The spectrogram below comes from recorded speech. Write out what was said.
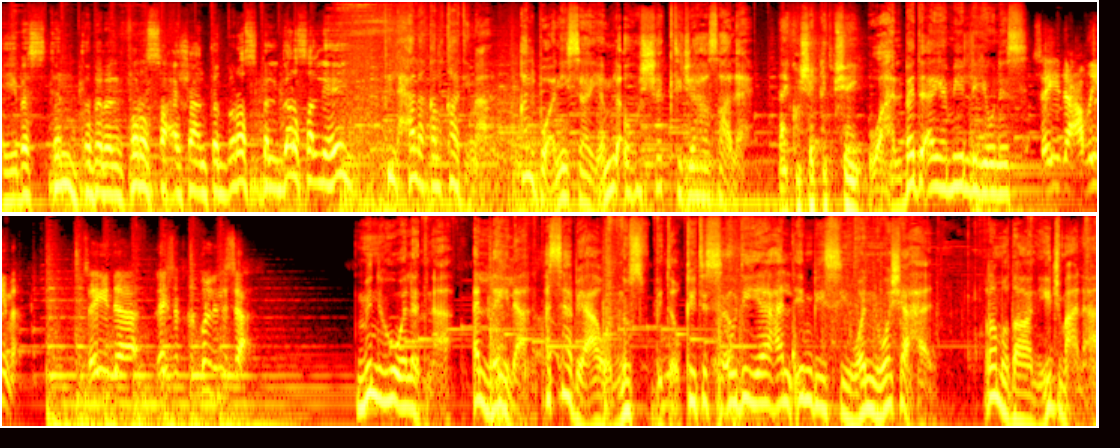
هي بس تنتظر الفرصة عشان تقرصك القرصة اللي هي. في الحلقة القادمة قلب أنيسة يملأه الشك تجاه صالح. لا يكون شكت بشيء. وهل بدأ يميل ليونس؟ سيدة عظيمة. سيدة ليست ككل النساء. منهو ولدنا الليلة السابعة والنصف بتوقيت السعودية على ال MBC 1 وشاهد. رمضان يجمعنا.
